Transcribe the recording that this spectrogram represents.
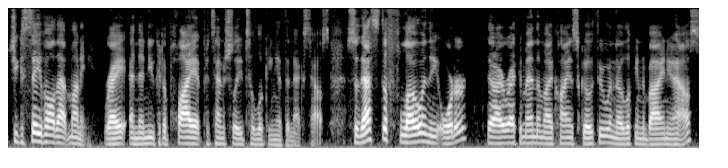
she could save all that money, right? And then you could apply it potentially to looking at the next house. So that's the flow and the order that I recommend that my clients go through when they're looking to buy a new house.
